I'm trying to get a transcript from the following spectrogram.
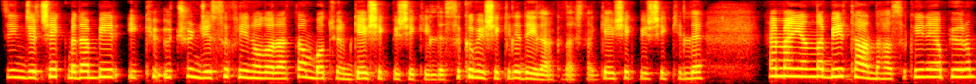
zincir çekmeden 1, 2, 3. sık iğne olaraktan batıyorum. Gevşek bir şekilde. Sıkı bir şekilde değil arkadaşlar. Gevşek bir şekilde. Hemen yanına bir tane daha sık iğne yapıyorum.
